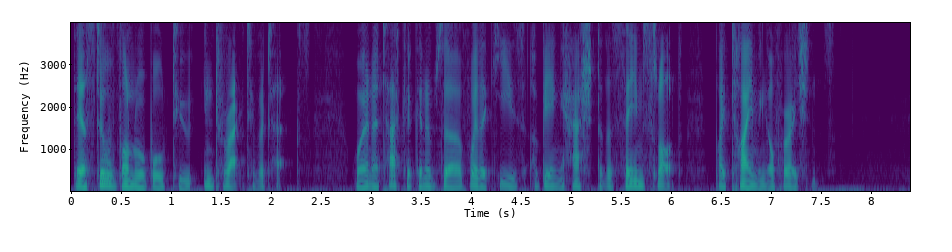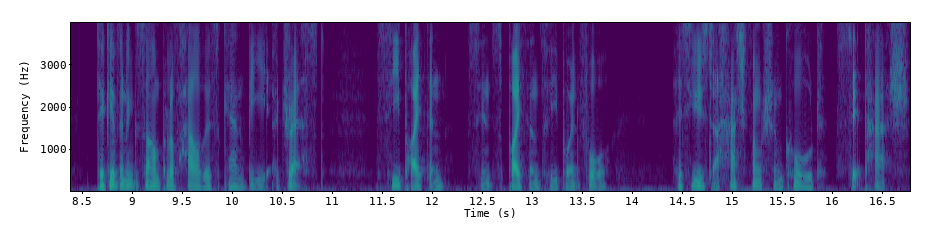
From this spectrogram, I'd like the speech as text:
they are still vulnerable to interactive attacks, where an attacker can observe whether keys are being hashed to the same slot by timing operations. To give an example of how this can be addressed, CPython, since Python 3.4, has used a hash function called siphash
